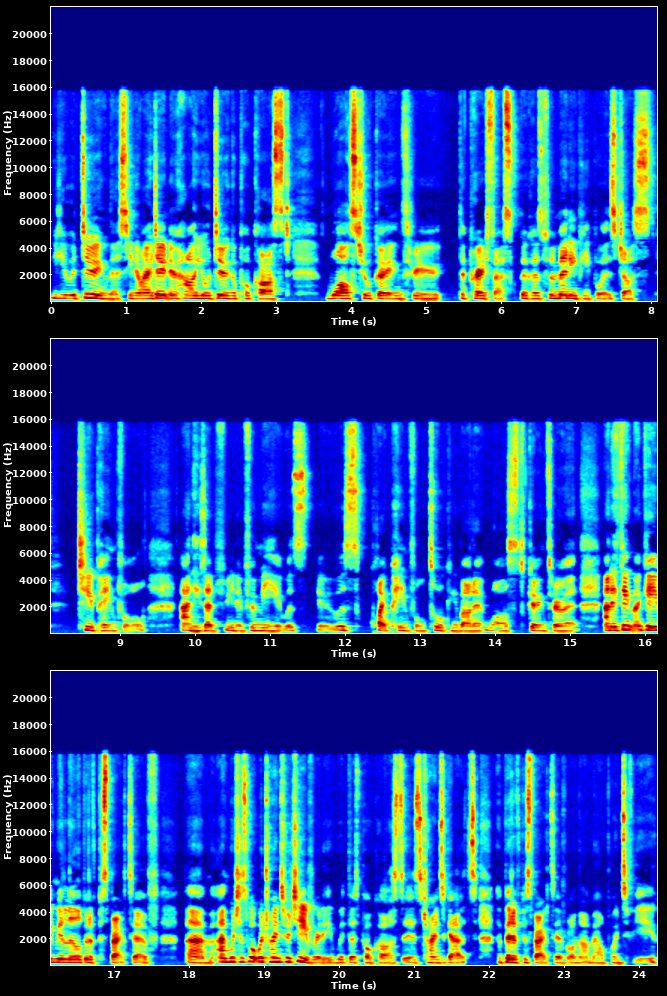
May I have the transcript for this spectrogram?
you are doing this. You know, I don't know how you're doing a podcast whilst you're going through the process because for many people it's just too painful. and he said, you know, for me, it was it was quite painful talking about it whilst going through it, and I think that gave me a little bit of perspective, um, and which is what we're trying to achieve really with this podcast is trying to get a bit of perspective on that male point of view.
